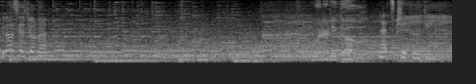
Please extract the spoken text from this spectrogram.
Gracias, Jonah. Where did he go? Let's keep looking.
